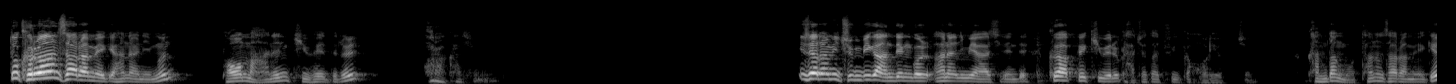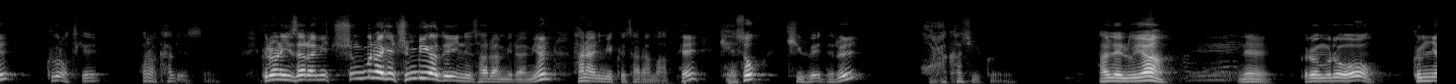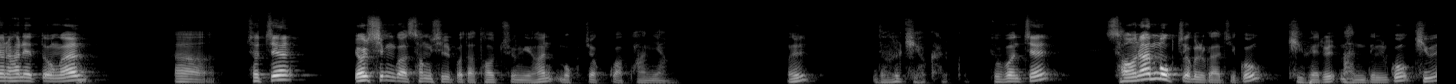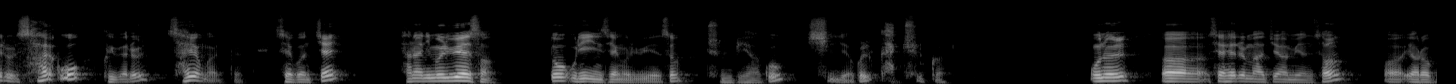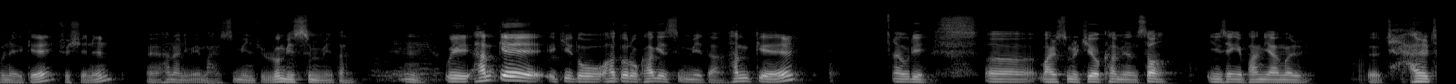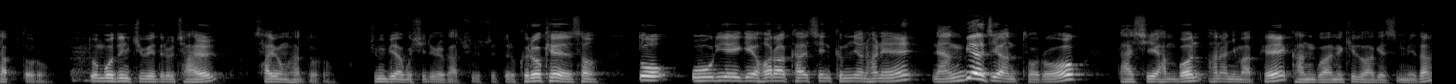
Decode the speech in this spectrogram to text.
또 그러한 사람에게 하나님은 더 많은 기회들을 허락하십니다. 이 사람이 준비가 안 된 걸 하나님이 아시는데 그 앞에 기회를 가져다 주기가 어렵죠. 감당 못하는 사람에게 그걸 어떻게 허락하겠어요? 그러나 이 사람이 충분하게 준비가 되어 있는 사람이라면 하나님이 그 사람 앞에 계속 기회들을 허락하실 거예요. 할렐루야. 네. 그러므로 금년 한 해 동안 아, 첫째 열심과 성실보다 더 중요한 목적과 방향을 늘 기억할 것. 두 번째 선한 목적을 가지고 기회를 만들고 기회를 사고 기회를 사용할 것. 세 번째 하나님을 위해서 또 우리 인생을 위해서 준비하고 실력을 갖출 것. 오늘 어, 새해를 맞이하면서 어, 여러분에게 주시는 하나님의 말씀인 줄로 믿습니다. 음, 우리 함께 기도하도록 하겠습니다. 함께 우리 어, 말씀을 기억하면서 인생의 방향을 잘 잡도록 또 모든 기회들을 잘 사용하도록 준비하고 실력을 갖출 수 있도록 그렇게 해서 또 우리에게 허락하신 금년 한 해 낭비하지 않도록 다시 한번 하나님 앞에 간구하며 기도하겠습니다.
